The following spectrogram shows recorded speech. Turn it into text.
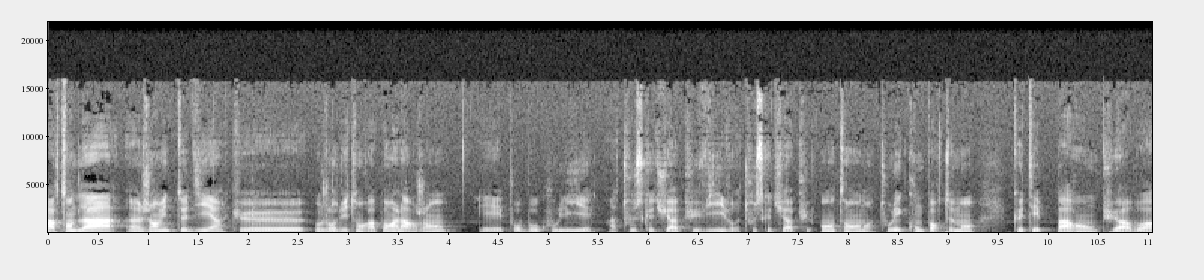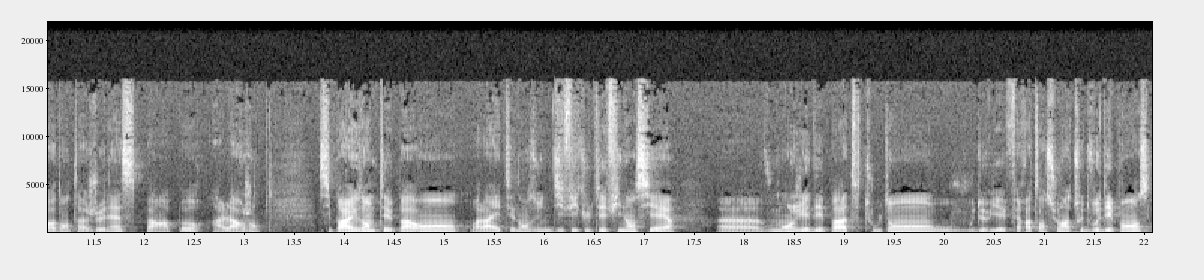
partant de là, euh, j'ai envie de te dire que aujourd'hui ton rapport à l'argent est pour beaucoup lié à tout ce que tu as pu vivre, tout ce que tu as pu entendre, tous les comportements que tes parents ont pu avoir dans ta jeunesse par rapport à l'argent. Si par exemple tes parents étaient dans une difficulté financière, euh, vous mangiez des pâtes tout le temps ou vous deviez faire attention à toutes vos dépenses,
